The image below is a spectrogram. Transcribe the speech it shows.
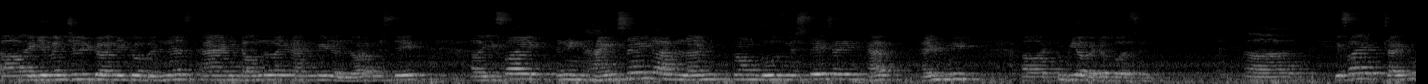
Uh, it eventually turned into a business, and down the line I have made a lot of mistakes. Uh, if I, and in hindsight, I have learned from those mistakes, and it have helped me uh, to be a better person. Uh, if I try to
